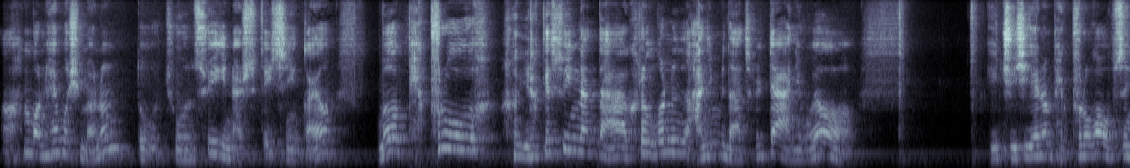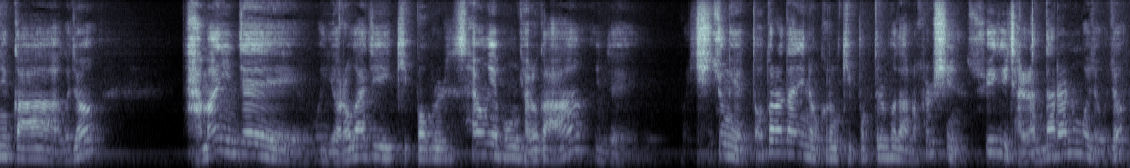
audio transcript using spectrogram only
어, 한번 해보시면은 또 좋은 수익이 날 수도 있으니까요. 뭐 100% 이렇게 수익 난다 그런 거는 아닙니다. 절대 아니고요. 이 주식에는 100%가 없으니까 그죠? 다만 이제 뭐 여러 가지 기법을 사용해 본 결과 이제 시중에 떠돌아다니는 그런 기법들보다는 훨씬 수익이 잘 난다라는 거죠, 그죠?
